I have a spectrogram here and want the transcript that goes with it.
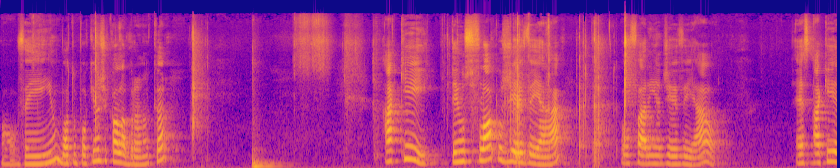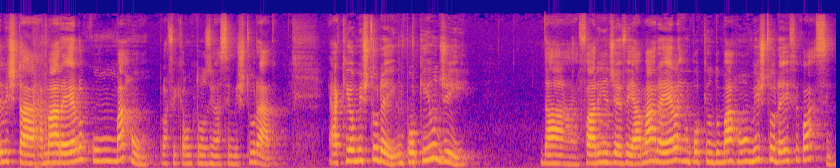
Ó, venho, boto um pouquinho de cola branca. Aqui tem os flocos de EVA ou farinha de EVA, ó. Aqui ele está amarelo com marrom, para ficar um tonzinho assim misturado. Aqui eu misturei um pouquinho de da farinha de EVA amarela e um pouquinho do marrom, misturei e ficou assim.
